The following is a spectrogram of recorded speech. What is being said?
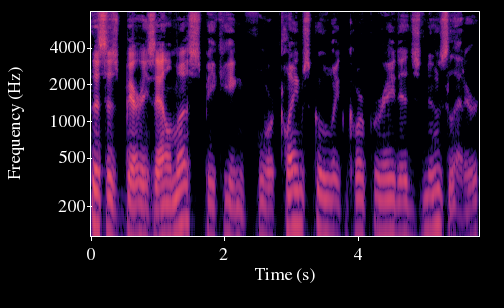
This is Barry Zalma speaking for Claim School Incorporated's newsletter,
